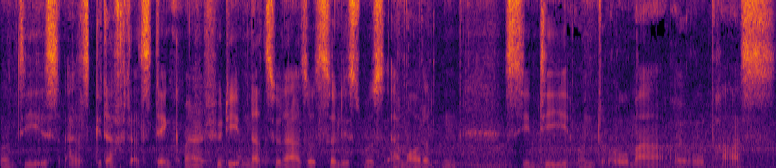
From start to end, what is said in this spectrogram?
Und die ist als gedacht als Denkmal für die im Nationalsozialismus ermordeten Sinti und Roma Europas.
